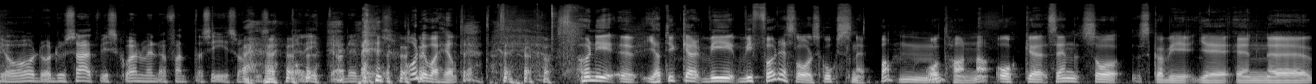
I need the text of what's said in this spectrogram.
Ja, då du sa att vi skulle använda fantasi som lite av det. Och det var helt rätt. Hörni, eh, jag tycker vi, vi föreslår skogssnäppa åt Hanna och eh, sen så ska vi ge en... eh, eh,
